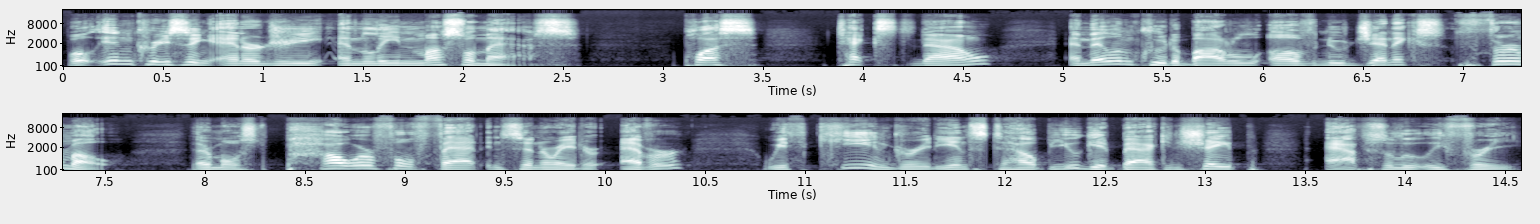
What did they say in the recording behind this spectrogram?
while increasing energy and lean muscle mass. Plus, text now and they'll include a bottle of Nugenix Thermo, their most powerful fat incinerator ever, with key ingredients to help you get back in shape absolutely free.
